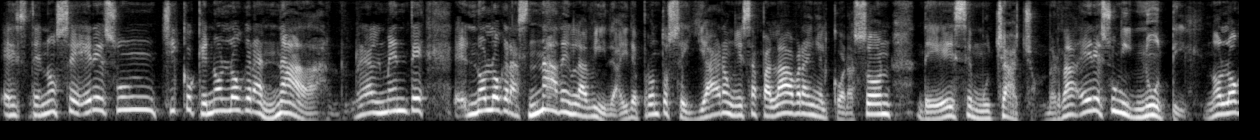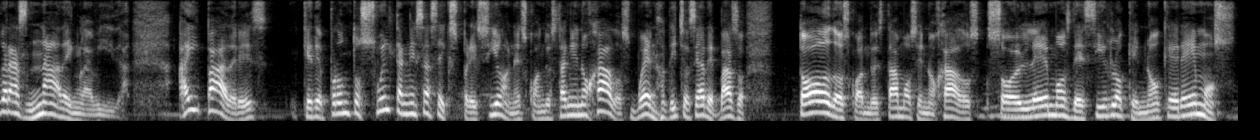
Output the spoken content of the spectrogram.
este, no sé, eres un chico que no logra nada, realmente eh, no logras nada en la vida. Y de pronto sellaron esa palabra en el corazón de ese muchacho, ¿verdad? Eres un inútil, no logras nada en la vida. Hay padres que de pronto sueltan esas expresiones cuando están enojados. Bueno, dicho sea de paso, todos cuando estamos enojados solemos decir lo que no queremos.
